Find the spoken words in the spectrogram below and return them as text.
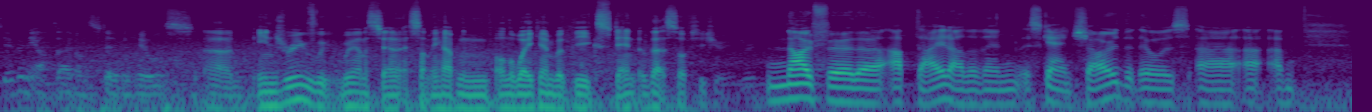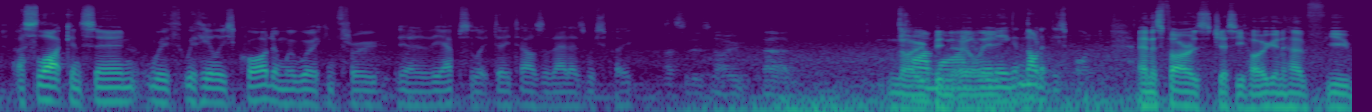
Do you have any update on Stephen Hill's uh, injury? We, we understand that something happened on the weekend, but the extent of that soft tissue injury? No further update other than the scan showed that there was uh, a, a, a slight concern with, with Hilly's quad, and we're working through uh, the absolute details of that as we speak. Uh, so there's no uh, no been Timeline or early. anything, not at this point. And as far as Jesse Hogan, have you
